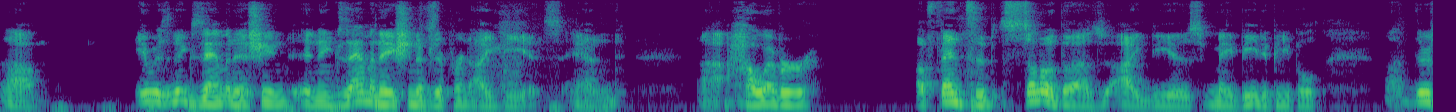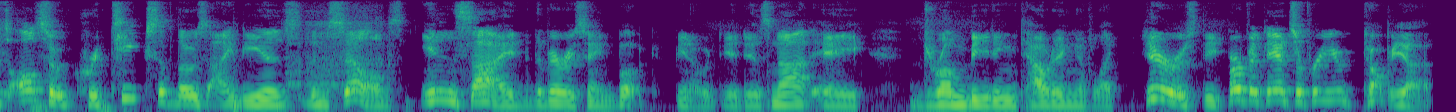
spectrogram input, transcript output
um, it was an examination, an examination of different ideas, and uh, however offensive some of those ideas may be to people, uh, there's also critiques of those ideas themselves inside the very same book. You know, it is not a drum beating touting of like, here's the perfect answer for utopia.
